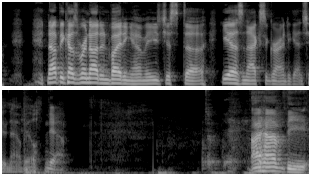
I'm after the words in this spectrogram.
not because we're not inviting him. He's just uh, he has an axe to grind against you now, Bill. Yeah. I have the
